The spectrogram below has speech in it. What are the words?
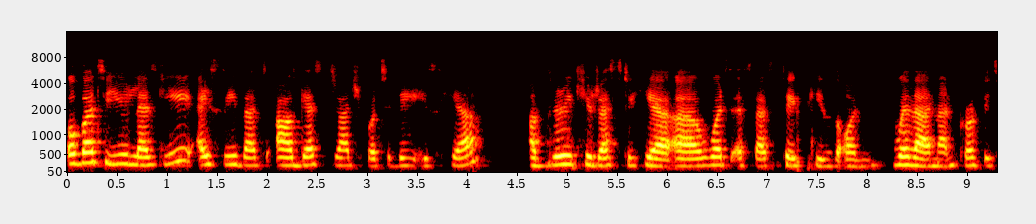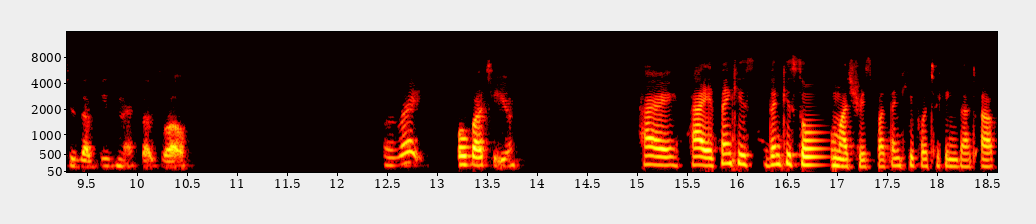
over to you, Leslie. I see that our guest judge for today is here. I'm very curious to hear uh, what Esther's take is on whether a nonprofit is a business as well. All right, over to you. Hi, hi. Thank you, thank you so much, Rispa. Thank you for taking that up,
